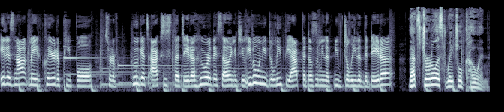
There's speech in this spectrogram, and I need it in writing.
it is not made clear to people sort of who gets access to that data, who are they selling it to. Even when you delete the app, that doesn't mean that you've deleted the data. That's journalist Rachel Cohen.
